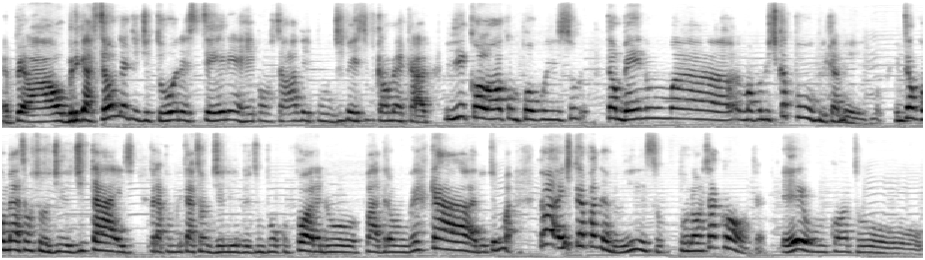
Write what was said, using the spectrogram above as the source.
É, a obrigação das editoras ser serem responsáveis por diversificar o mercado. E coloca um pouco isso também numa uma política pública mesmo. Então começam a surgir editais para publicação de livros um pouco fora do padrão do mercado e tudo mais. Então a gente está fazendo isso por nossa conta. Eu, enquanto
